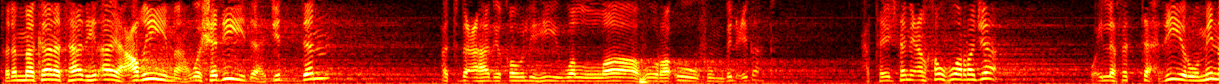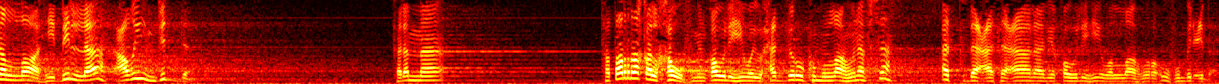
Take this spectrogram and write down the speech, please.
فلما كانت هذه الآية عظيمة وشديدة جدا اتبعها بقوله والله رؤوف بالعباد. حتى يجتمع الخوف والرجاء. وإلا فالتحذير من الله بالله عظيم جدا. فلما تطرق الخوف من قوله ويحذركم الله نفسه أتبع تعالى بقوله والله رؤوف بالعباد.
